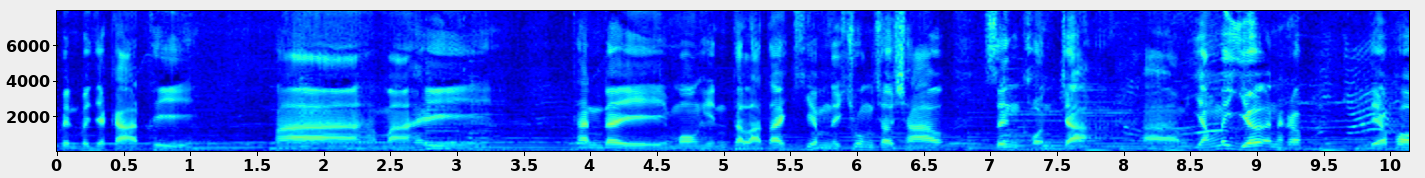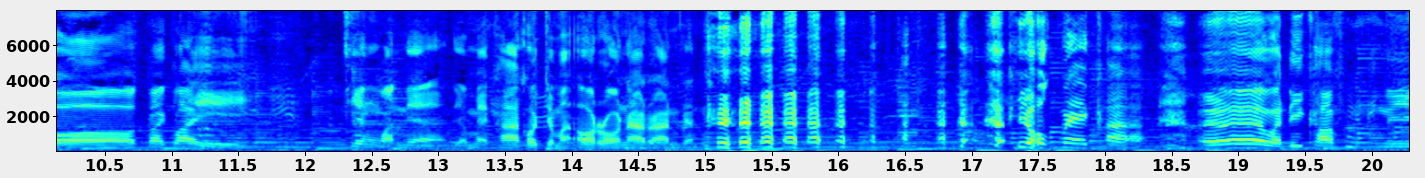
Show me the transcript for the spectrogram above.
เป็นบรรยากาศที่พามาให้ท่านได้มองเห็นตลาดใต้เคียมในช่วงเช้าๆ ซึ่งคนจะอ่ายังไม่เยอะนะครับ เดี๋ยวพอใกล้ๆ ที่ยงวันเนี่ยเดี๋ยวแม่ค้าเขาจะมาอ้อร้อหน้าร้านกัน ยกแม่ค้า เออสวัสดีครับนี่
